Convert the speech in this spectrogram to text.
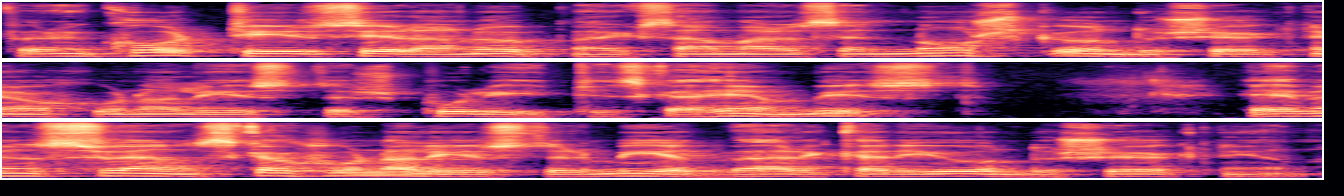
För en kort tid sedan uppmärksammades en norsk undersökning av journalisters politiska hemvist. Även svenska journalister medverkade i undersökningen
